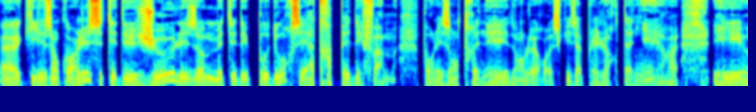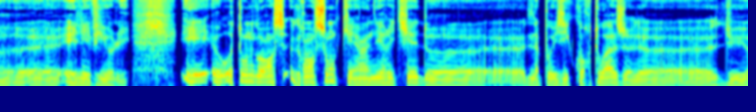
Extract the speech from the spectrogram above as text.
euh, qui les encourageaient. C'était des jeux. Les hommes mettaient des peaux d'ours et attrapaient des femmes pour les entraîner dans leur ce qu'ils appelaient leur tanière et, euh, et les violer. Et Othon de Granson, qui est un héritier de, de la poésie courtoise du,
